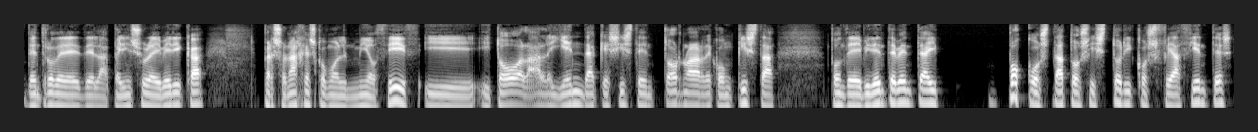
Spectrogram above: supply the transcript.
dentro de, la península ibérica personajes como el Mio Cid y, toda la leyenda que existe en torno a la Reconquista, donde evidentemente hay pocos datos históricos fehacientes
